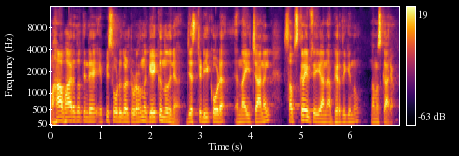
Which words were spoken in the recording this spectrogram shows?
മഹാഭാരതത്തിന്റെ എപ്പിസോഡുകൾ തുടർന്ന് കേൾക്കുന്നതിന് ജസ്റ്റ് ഡി കോഡ് എന്ന ഈ ചാനൽ സബ്സ്ക്രൈബ് ചെയ്യാൻ അഭ്യർത്ഥിക്കുന്നു. നമസ്കാരം.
